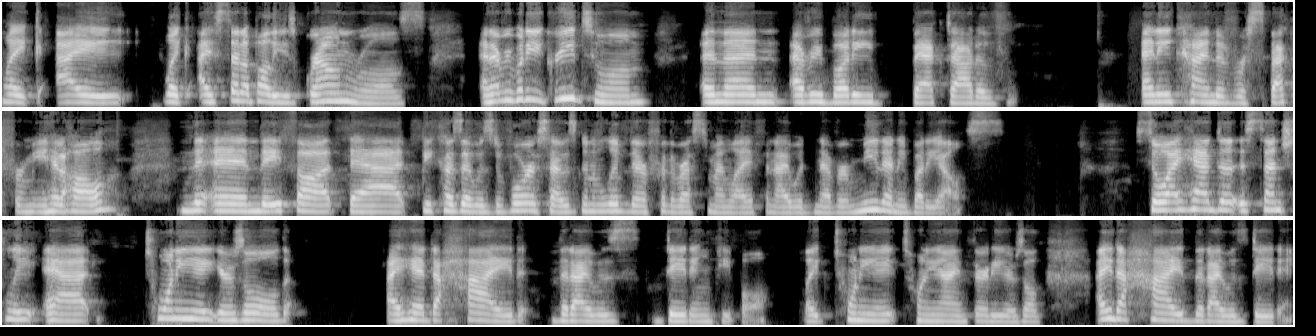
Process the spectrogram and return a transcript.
like i like i set up all these ground rules and everybody agreed to them and then everybody backed out of any kind of respect for me at all and they thought that because i was divorced i was going to live there for the rest of my life and i would never meet anybody else So I had to essentially, at 28 years old, I had to hide that I was dating people, like 28, 29, 30 years old. I had to hide that I was dating.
